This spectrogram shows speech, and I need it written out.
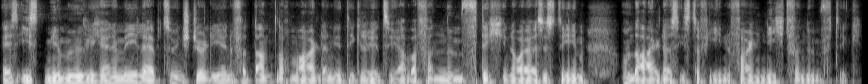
Es ist mir möglich, eine Mail-App zu installieren. Verdammt nochmal, dann integriert sie aber vernünftig in euer System und all das ist auf jeden Fall nicht vernünftig.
